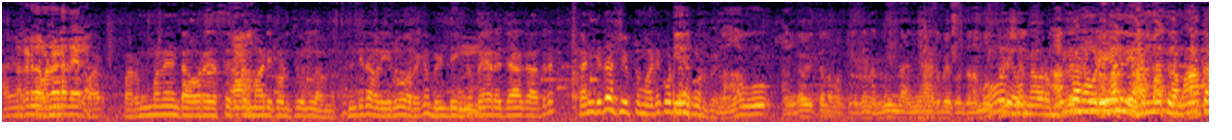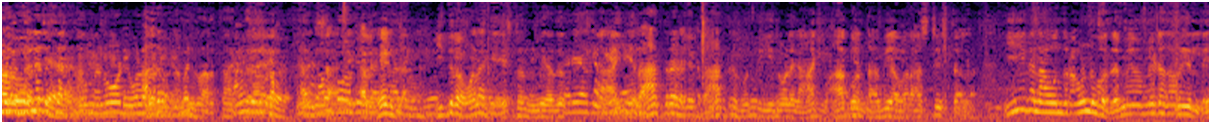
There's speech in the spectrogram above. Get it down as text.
ಆ ಕಡೆ ಓಡಾಡೋದೇ ಇಲ್ಲ. ಪರ್ಮನೆಂಟ್ ಅವರ ಹೆಸರಿಗೆ ಮಾಡಿ ಕೊಡ್ತಿಲ್ಲ ಅವನು. ಖಂಡಿತ ಅವ್ರು ಇರುವವರೆಗೆ ಬಿಲ್ಡಿಂಗ್ ಬೇರೆ ಜಾಗ ಆದ್ರೆ ಖಂಡಿತ ಶಿಫ್ಟ್ ಮಾಡಿ ಕೊಡ್ಬೇಕು. ನಾವು ಅಂಗವಿಕಲ ಮಕ್ಕಳಿಗೆ ನಮ್ಮಿಂದ ಅನ್ಯಾಯ ಆಗಬೇಕು ಅಂತ ನಮ್ಮ ನೋಡಿ. ಅವರ ಮುಖ ನೋಡಿ ಬನ್ನಿ ನಮ್ಮ ಹತ್ರ ನೋಡಿ ನಮಗೂ ಅರ್ಥ ಆಗ್ತದೆ. ಇದ್ರ ಒಳಗೆ ಎಷ್ಟೊಂದು ನಿಮಗೆ ಅದು ಈ ರಾತ್ರಿ ರಾತ್ರಿ ಹೊತ್ತು ಇದ್ರೊಳಗೆ ಆಗಿ ಆಗುವಂತ ಅವ್ಯವಹಾರ ಅಷ್ಟಿಷ್ಟ ಅಲ್ಲ ಈಗ ನಾವು ಒಂದು ರೌಂಡ್ ಹೋದ್ರೆ ಮೀಟದವರು ಇಲ್ಲಿ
